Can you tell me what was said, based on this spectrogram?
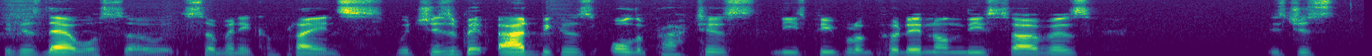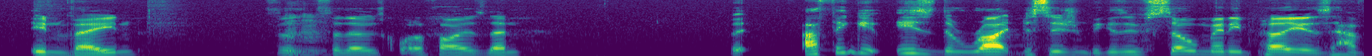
because there was so so many complaints, which is a bit bad because all the practice these people have put in on these servers is just in vain for, Mhm. for those qualifiers then. But I think it is the right decision because if so many players have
